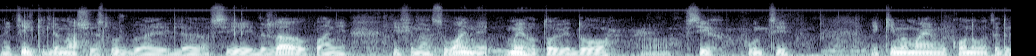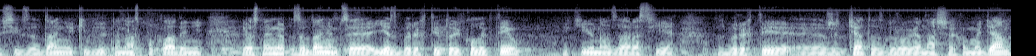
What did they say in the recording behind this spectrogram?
не тільки для нашої служби, а й для всієї держави в плані і фінансування. Ми готові до всіх функцій, які ми маємо виконувати, до всіх завдань, які будуть на нас покладені. І основним завданням це є зберегти той колектив, який у нас зараз є, зберегти е, життя та здоров'я наших громадян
